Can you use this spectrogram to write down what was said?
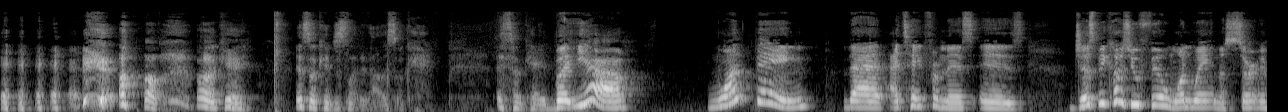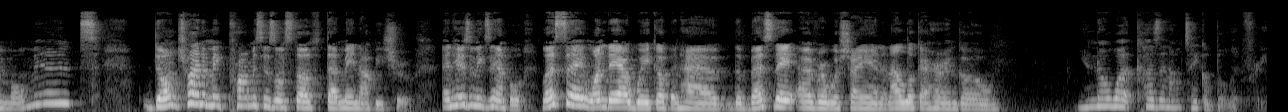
hand? oh, okay. It's okay. Just let it out. It's okay. It's okay. But yeah, one thing that I take from this is just because you feel one way in a certain moment, don't try to make promises on stuff that may not be true. And here's an example. Let's say one day I wake up and have the best day ever with Cheyenne, and I look at her and go, You know what, cousin, I'll take a bullet for you.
